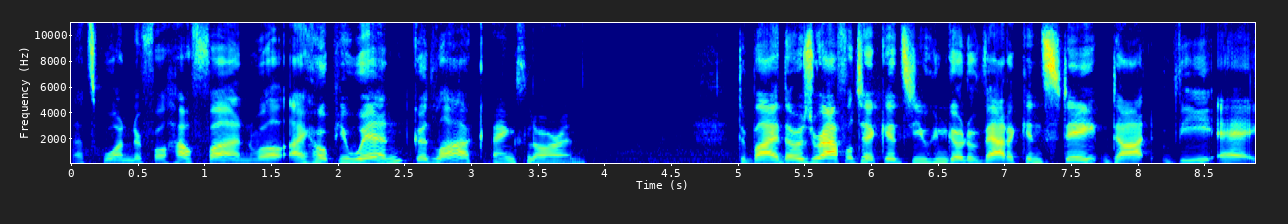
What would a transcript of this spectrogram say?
That's wonderful. How fun. Well, I hope you win. Good luck. Thanks, Lauren. To buy those raffle tickets, you can go to vaticanstate.va.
